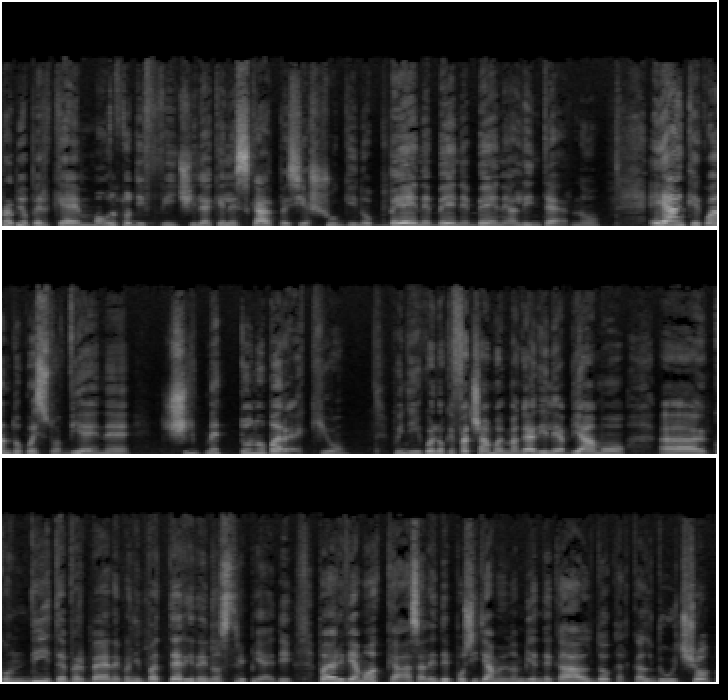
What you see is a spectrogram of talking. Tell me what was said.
proprio perché è molto difficile che le scarpe si asciughino bene, bene, bene all'interno e anche quando questo avviene ci mettono parecchio quindi quello che facciamo è magari le abbiamo uh, condite per bene con i batteri dei nostri piedi, poi arriviamo a casa, le depositiamo in un ambiente caldo, calduccio,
